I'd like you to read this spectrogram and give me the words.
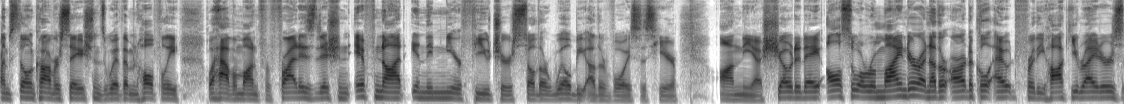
I'm still in conversations with him, and hopefully we'll have him on for Friday's edition, if not in the near future. So there will be other voices here on the uh, show today. Also, a reminder another article out for the hockey writers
